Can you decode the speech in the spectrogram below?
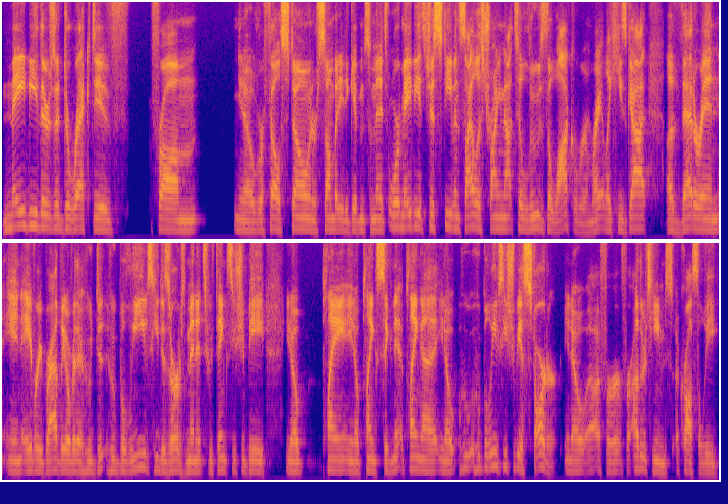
maybe there's a directive from you know Rafael Stone or somebody to give him some minutes, or maybe it's just Stephen Silas trying not to lose the locker room, right? Like he's got a veteran in Avery Bradley over there who who believes he deserves minutes, who thinks he should be you know playing, you know, playing playing a, you know, who, who believes he should be a starter, you know, uh, for, for other teams across the league.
